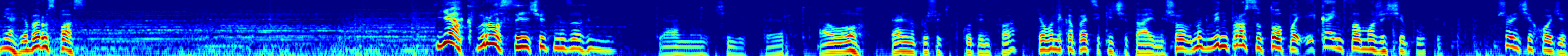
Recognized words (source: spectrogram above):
Ні, я беру спас. Як просто я чуть не загинув. Я не читер. Алло. Реально пишуть, откуда інфа. Хоча вони капець які читаємі. Що? Ну він просто топа. Яка інфа може ще бути? Що він ще хоче?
